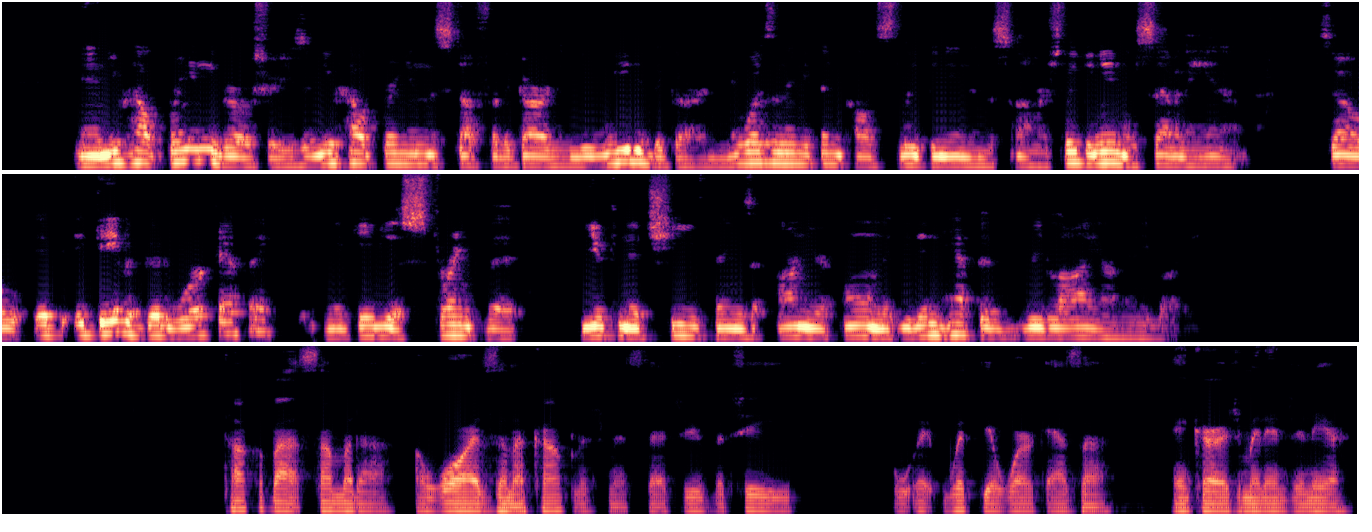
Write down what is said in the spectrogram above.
And you helped bring in the groceries and you helped bring in the stuff for the garden and you weeded the garden. There wasn't anything called sleeping in in the summer. Sleeping in was 7 a.m. So it, it gave a good work ethic and it gave you a strength that you can achieve things on your own that you didn't have to rely on anybody. Talk about some of the awards and accomplishments that you've achieved with, with your work as a encouragement engineer.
